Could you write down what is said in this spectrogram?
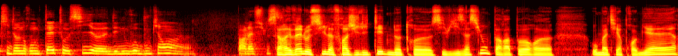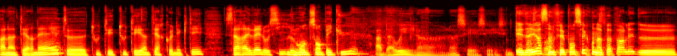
qui donneront peut-être aussi euh, des nouveaux bouquins euh, par la suite. Ça révèle aussi la fragilité de notre euh, civilisation par rapport euh, aux matières premières, à l'internet. euh, tout est tout est interconnecté. Ça révèle aussi Le monde sans PQ. Ah bah oui, là, là c'est Et d'ailleurs, ça me fait penser qu'on n'a pas parlé de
